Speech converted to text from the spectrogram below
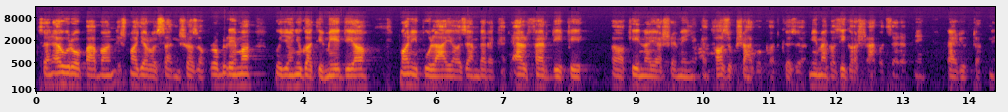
Hiszen Európában és Magyarországon is az a probléma, hogy a nyugati média manipulálja az embereket, elferdíti a kínai eseményeket, hazugságokat közöl. Mi meg az igazságot szeretnénk aljuttatni.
